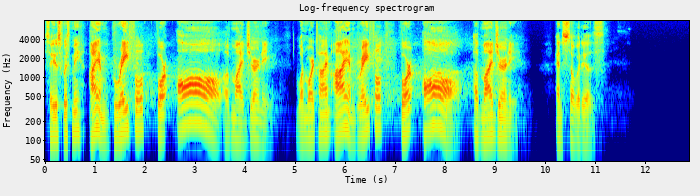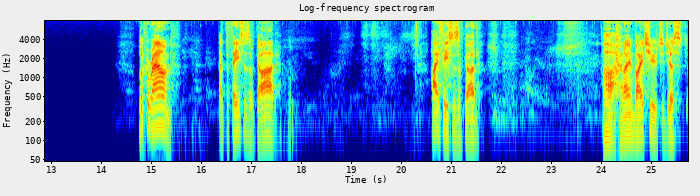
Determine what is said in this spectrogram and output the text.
Say this with me. I am grateful for all of my journey. One more time. I am grateful for all of my journey. And so it is. Look around at the faces of God. Hi, faces of God. Ah, and I invite you to just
